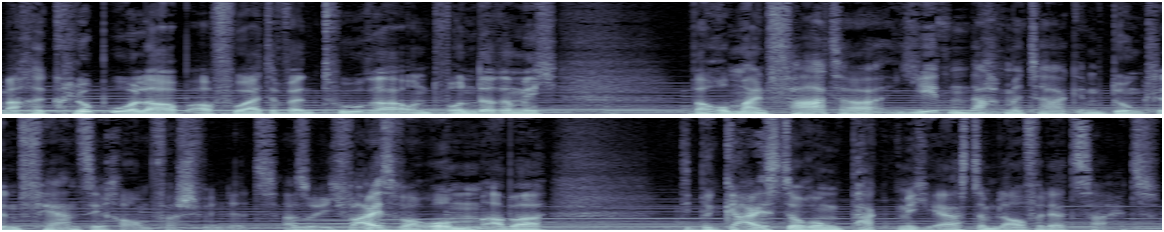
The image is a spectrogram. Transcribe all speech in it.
mache Cluburlaub auf Fuerteventura und wundere mich, warum mein Vater jeden Nachmittag im dunklen Fernsehraum verschwindet. Also ich weiß warum, aber die Begeisterung packt mich erst im Laufe der Zeit.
